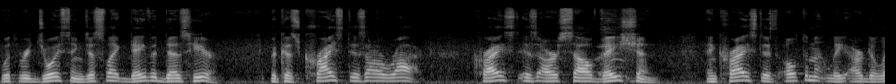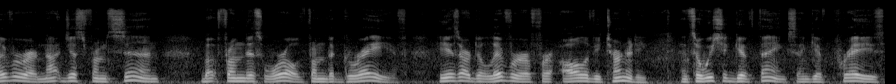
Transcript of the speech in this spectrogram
with rejoicing, just like David does here, because Christ is our rock, Christ is our salvation. And Christ is ultimately our deliverer, not just from sin, but from this world, from the grave. He is our deliverer for all of eternity. And so we should give thanks and give praise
